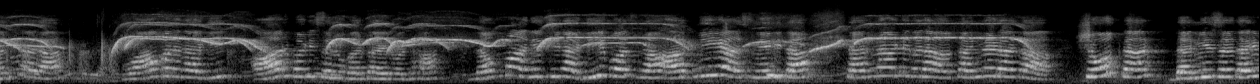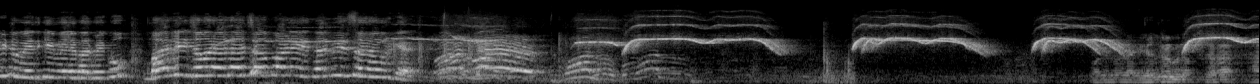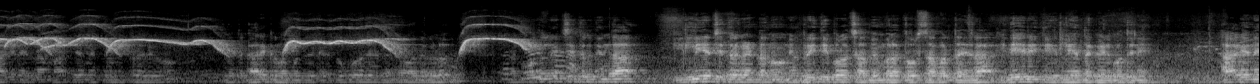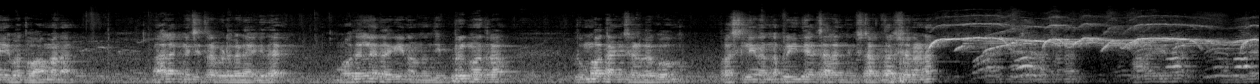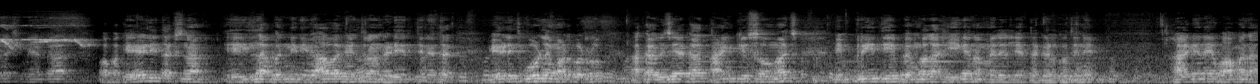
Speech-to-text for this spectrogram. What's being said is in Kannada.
ನಂತರ ವಾಮನನಾಗಿ ಆರ್ಭಟಿಸಲು ಬರ್ತಾ ಇರುವಂತಹ ನಮ್ಮ ನೆಚ್ಚಿನ ಡಿ ಬಾಸ್ನ ಆತ್ಮೀಯ ಸ್ನೇಹಿತ ಕರ್ನಾಟಕದ ಕನ್ನಡದ ಶೋಕ್ತಾರ್ ಧನ್ವೀರ್ ಸರ್, ದಯವಿಟ್ಟು ವೇದಿಕೆ ಮೇಲೆ ಬರಬೇಕು. ಬರ್ಲಿ ಜೋರಾದ ಚಪ್ಪಾಳೆ ಧನ್ವೀರ್ ಸರ್ ಅವ್ರಿಗೆ. ಎಲ್ರಿಗೂ ನಮಸ್ಕಾರ. ಹಾಗೆ ಎಲ್ಲ ಮಾಧ್ಯಮ ಇವತ್ತು ಕಾರ್ಯಕ್ರಮ ಬಂದಿದೆ. ಚಿತ್ರದಿಂದ ಇಲ್ಲಿಯ ಚಿತ್ರಗಂಟನು ನಿಮ್ಮ ಪ್ರೀತಿ ಪ್ರೋತ್ಸಾಹ ಬೆಂಬಲ ತೋರಿಸ್ತಾ ಬರ್ತಾ ಇದ್ದೀರಾ? ಇದೇ ರೀತಿ ಇರಲಿ ಅಂತ ಕೇಳ್ಕೊತೀನಿ. ಹಾಗೇನೆ ಇವತ್ತು ವಾಮನ ನಾಲ್ಕನೇ ಚಿತ್ರ ಬಿಡುಗಡೆ ಆಗಿದೆ. ಮೊದಲನೇದಾಗಿ ನನ್ನೊಂದು ಇಬ್ಬರಿಗೆ ಮಾತ್ರ ತುಂಬಾ ಥ್ಯಾಂಕ್ಸ್ ಹೇಳಬೇಕು. ಫಸ್ಟ್ಲಿ ನನ್ನ ಪ್ರೀತಿಯ ಚಾಲೆಂಜಿಂಗ್ ಸ್ಟಾರ್ ದರ್ಶನ ವಿಜಯಲಕ್ಷ್ಮಿ ಅಕ್ಕ ಪಾಪ ಹೇಳಿದ ತಕ್ಷಣ, ಏ, ಇಲ್ಲ, ಬನ್ನಿ, ನೀವು ಯಾವಾಗ ಹೇಳ್ತೀರ ನಾನು ಇರ್ತೀನಿ ಅಂತ ಹೇಳಿದ ಕೂಡಲೇ ಮಾಡ್ಬಿಟ್ರು. ಅಕ್ಕ ವಿಜಯಕ್ಕ ಥ್ಯಾಂಕ್ ಯು ಸೋ ಮಚ್ ನಿಮ್ ಪ್ರೀತಿ, ಬೆಂಬಲ ಹೀಗೆ ನಮ್ಮ ಮೇಲೆ ಇರಲಿ ಅಂತ ಕೇಳ್ಕೊತೀನಿ. ಹಾಗೇನೆ ವಾಮನ,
